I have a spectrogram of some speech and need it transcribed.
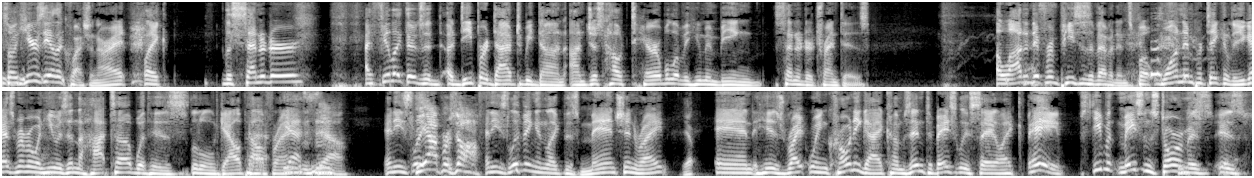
so here's the other question, all right? Like the senator, I feel like there's a, a deeper dive to be done on just how terrible of a human being Senator Trent is. A lot of different pieces of evidence, but one in particular. You guys remember when he was in the hot tub with his little gal pal friend? Yes. Mhm. Yeah. And he's The like, opera's off. And he's living in like this mansion, right? Yep. And his right wing crony guy comes in to basically say, like, hey, Stephen Mason Storm is is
